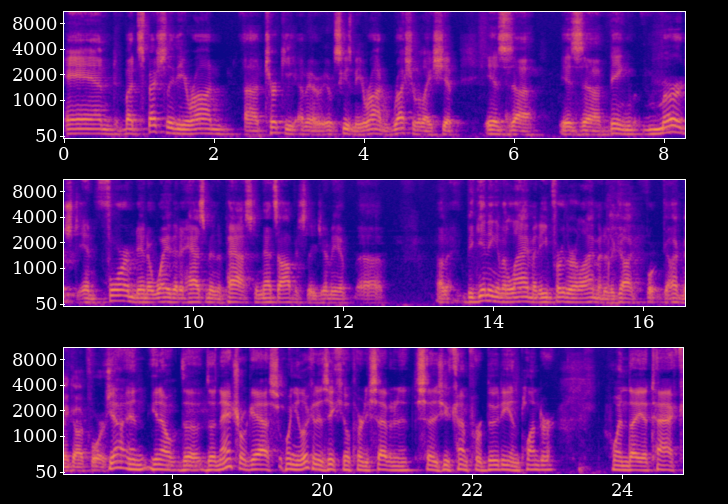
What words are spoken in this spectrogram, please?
and but especially the Iran uh, Turkey, I mean, excuse me, Iran Russia relationship is uh, is uh, being merged and formed in a way that it hasn't been in the past, and that's obviously, Jimmy, a, beginning of alignment, even further alignment of the Gog, Gog Magog force. Yeah, and you know the the natural gas. When you look at Ezekiel 37, and it says you come for booty and plunder. When they attack,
